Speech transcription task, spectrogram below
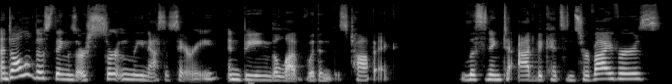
And all of those things are certainly necessary in being the love within this topic. Listening to advocates and survivors,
